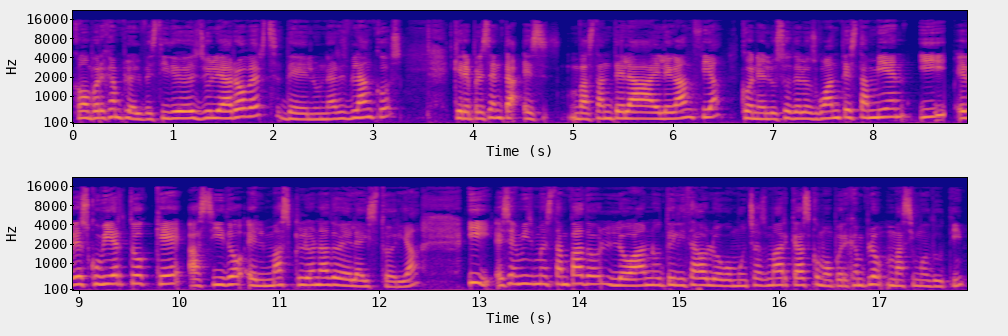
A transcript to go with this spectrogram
como por ejemplo el vestido de Julia Roberts de Lunares Blancos, que representa es bastante la elegancia, con el uso de los guantes también, y he descubierto que ha sido el más clonado de la historia. Y ese mismo estampado lo han utilizado luego muchas marcas, como por ejemplo Massimo Dutti.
